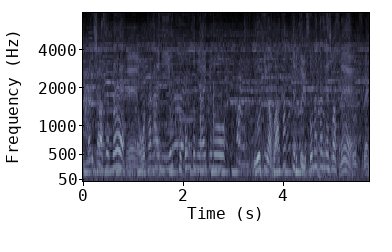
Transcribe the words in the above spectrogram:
何しませんね、えー、お互いによく本当に相手の動きが分かっているというそんな感じがしますね。そうですね。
